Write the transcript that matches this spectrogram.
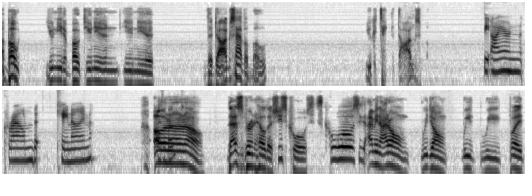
a boat. You need a boat. Do you need a? You need a. The dogs have a boat. You could take the dogs. The iron crowned canine. Oh no, no, no! That's Brunhilde. She's cool. She's cool. She's. I mean, I don't. We don't. We we. But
